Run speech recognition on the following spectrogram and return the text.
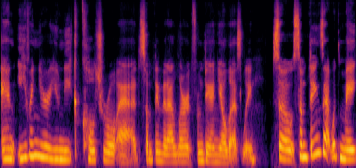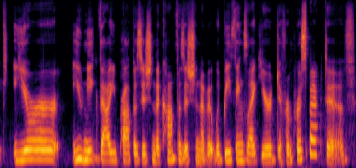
and even your unique cultural ad, something that I learned from Danielle Leslie. So, some things that would make your unique value proposition, the composition of it would be things like your different perspective,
